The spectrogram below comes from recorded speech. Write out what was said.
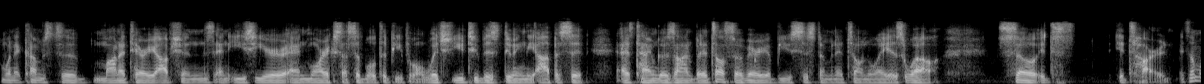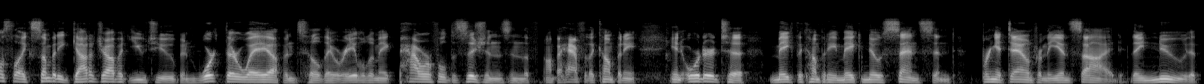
when it comes to monetary options and easier and more accessible to people, which YouTube is doing the opposite as time goes on, but it's also a very abused system in its own way as well. So it's it's hard. It's almost like somebody got a job at YouTube and worked their way up until they were able to make powerful decisions in the, on behalf of the company in order to make the company make no sense and bring it down from the inside. They knew that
